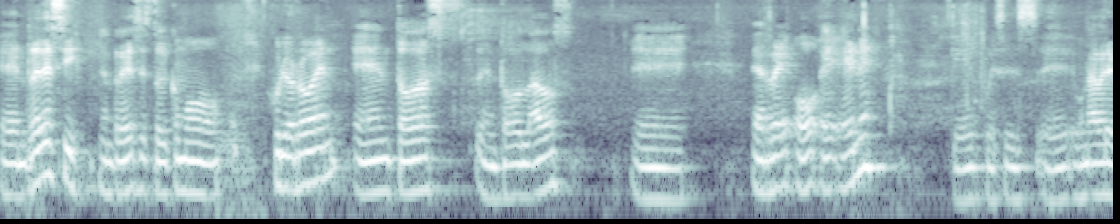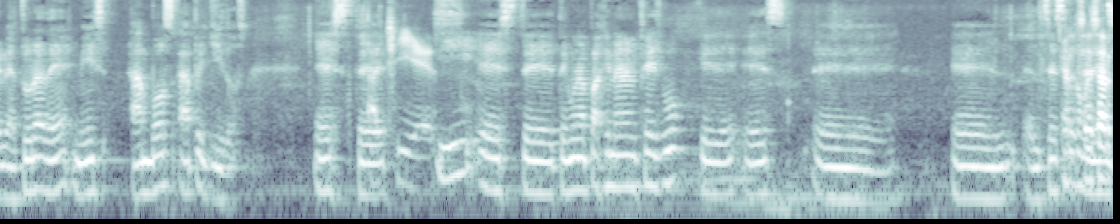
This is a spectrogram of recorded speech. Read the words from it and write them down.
En redes sí, en redes estoy como Julio Roen en todos, en todos lados. Eh, R-O-E-N, que pues es eh, una abreviatura de mis ambos apellidos. Este, Así es. y este tengo una página en Facebook que es eh, el, el César El Comediante.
